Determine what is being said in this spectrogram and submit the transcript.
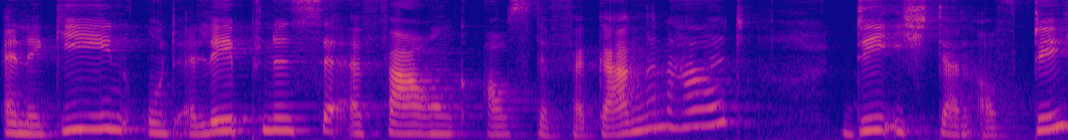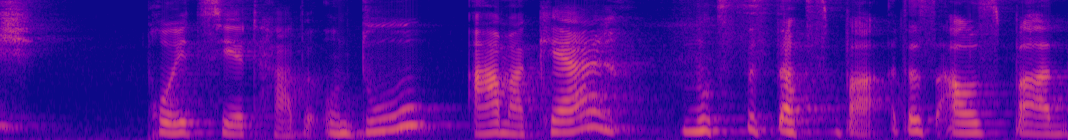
Energien und Erlebnisse, Erfahrung aus der Vergangenheit, die ich dann auf dich projiziert habe. Und du, armer Kerl, musstest das, das ausbaden,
